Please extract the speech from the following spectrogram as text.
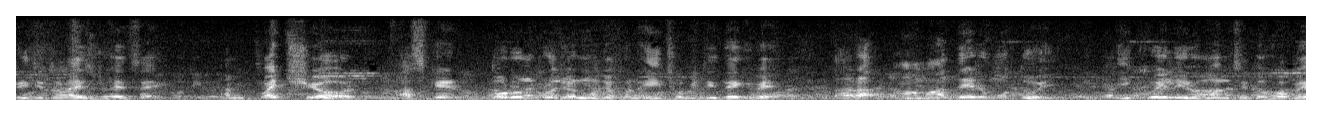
ডিজিটালাইজড হয়েছে। আমি কোয়াইট শিওর আজকের তরুণ প্রজন্ম যখন এই ছবিটি দেখবে, তারা আমাদের মতোই ইকুয়ালি রোমাঞ্চিত হবে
